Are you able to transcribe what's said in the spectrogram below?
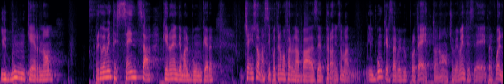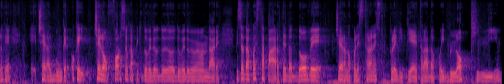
Il bunker, no? Perché ovviamente senza che noi andiamo al bunker cioè, insomma, sì, potremmo fare una base, però, insomma, il bunker sarebbe più protetto, no? Cioè, ovviamente è per quello che eh, c'era il bunker. Ok, ce l'ho, forse ho capito dove, dove, dove dovevamo andare. Mi sa da questa parte, da dove c'erano quelle strane strutture di pietra, da quei blocchi lì.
